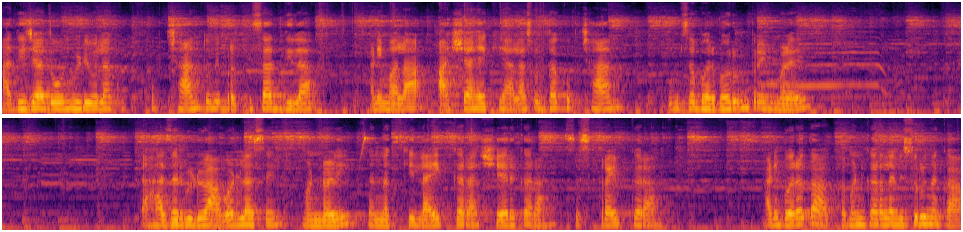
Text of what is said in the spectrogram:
आधी ज्या दोन व्हिडिओला खूप खूप छान तुम्ही प्रतिसाद दिला आणि मला आशा आहे की ह्यालासुद्धा खूप छान तुमचं भरभरून प्रेम मिळेल. तर हा जर व्हिडिओ आवडला असेल मंडळी तर नक्की लाईक करा शेअर करा सबस्क्राईब करा. आणि बरं का कमेंट करायला विसरू नका.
